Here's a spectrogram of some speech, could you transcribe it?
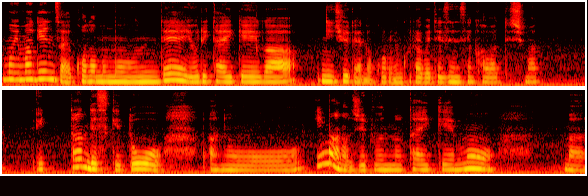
もう今現在子供も産んでより体型が20代の頃に比べて全然変わってしまいったんですけど、あのー、今の自分の体型もまあ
